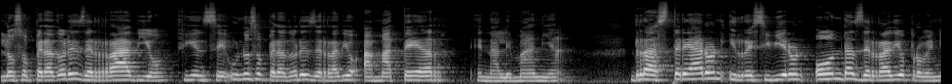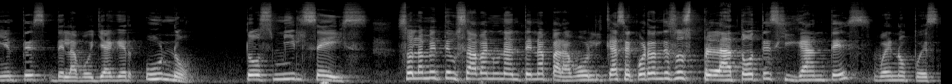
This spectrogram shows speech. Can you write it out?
los operadores de radio, fíjense, unos operadores de radio amateur en Alemania, rastrearon y recibieron ondas de radio provenientes de la Voyager 1, 2006 solamente usaban una antena parabólica. ¿Se acuerdan de esos platotes gigantes? Bueno, pues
